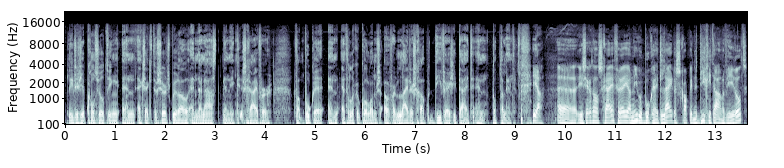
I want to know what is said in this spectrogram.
leadership consulting en executive search bureau. En daarnaast ben ik schrijver van boeken en ettelijke columns over leiderschap, diversiteit en toptalent. Ja, uh, je zegt het al, schrijver. Hè? Jouw nieuwe boek heet Leiderschap in de digitale wereld.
